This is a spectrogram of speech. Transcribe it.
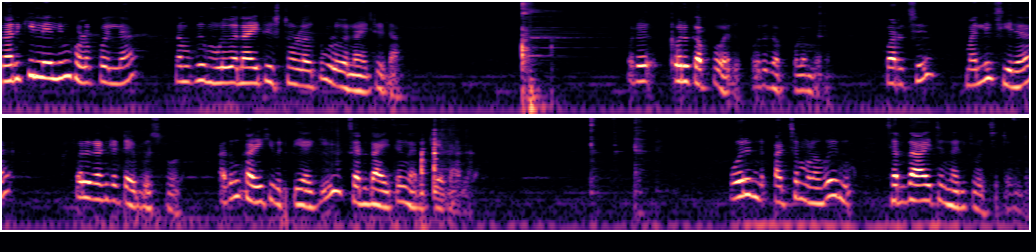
നരുക്കില്ലെങ്കിലും കുഴപ്പമില്ല. നമുക്ക് മുഴുവനായിട്ട് ഇഷ്ടമുള്ളവർക്ക് മുഴുവനായിട്ട് ഇടാം. ഒരു ഒരു കപ്പ് വരും. ഒരു കപ്പോളം വരും. കുറച്ച് മല്ലിച്ചീര ഒരു രണ്ട് ടേബിൾ സ്പൂൺ. അതും കഴുകി വൃത്തിയാക്കി ചെറുതായിട്ട് നറുക്കിയതാണ് ഒരു പച്ചമുളക് ചെറുതായിട്ട് നരക്കി വച്ചിട്ടുണ്ട്.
